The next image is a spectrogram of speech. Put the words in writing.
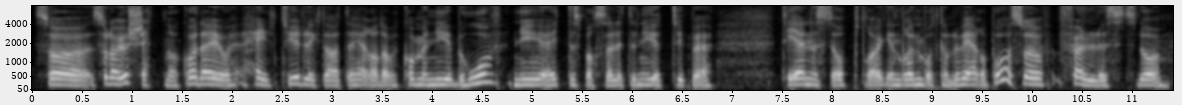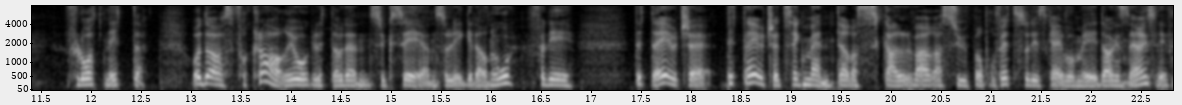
Så, så, det har jo skjedd noe, og det er jo helt tydelig da at her har kommet nye behov, nye etterspørsel etter nye typer tjenesteoppdrag en brønnbåt kan levere på, så følges da flåten etter. Og da forklarer jo òg litt av den suksessen som ligger der nå. Fordi dette er, ikke, dette er jo ikke, et segment der det skal være superprofitt, som de skrev om i Dagens Næringsliv.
